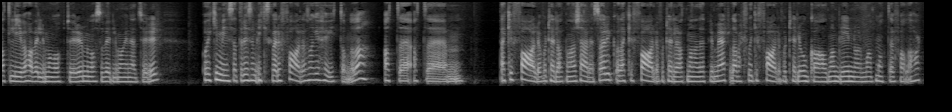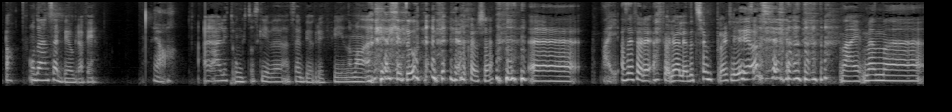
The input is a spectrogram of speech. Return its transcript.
at livet har veldig mange oppturer, men også veldig mange nedturer. Og ikke minst at det liksom ikke skal være farlig å snakke høyt om det. da. At, eh, at um, Det er ikke farlig å fortelle at man har kjærlighetssorg, og det er ikke farlig å fortelle at man er deprimert, og det er i hvert fall ikke farlig å fortelle hvor gal man blir når man på en måte faller hardt. da. Og det er en selvbiografi. Ja, Er det litt ungt å skrive selvbiografi når man er 22? ja kanskje. Uh, nei, altså jeg føler, jeg føler jeg har levd et kjempelangt liv. Ja. nei, men uh,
